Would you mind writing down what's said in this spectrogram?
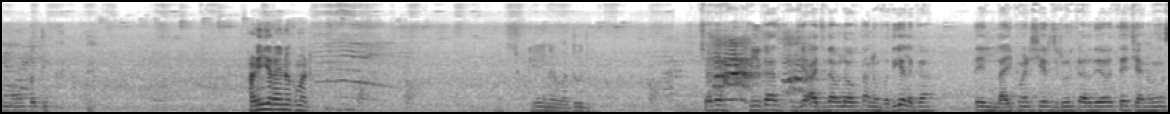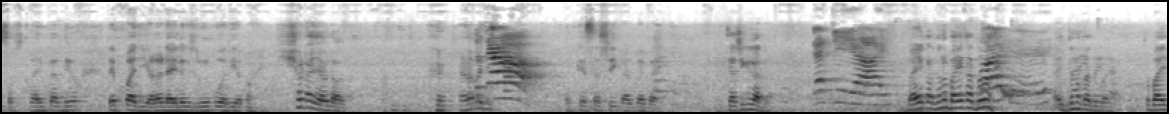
ਮੋਮਬੱਤੀ। ਫੜੀ ਜਰਾ ਇਹਨੂੰ ਕਮੈਂਟ ਕੀ ਨੇ ਵਾਧੂ ਦੀ। ਚਲੋ, ਠੀਕ ਆ। ਜੇ ਅੱਜ ਦਾ ਵਲੌਗ ਤੁਹਾਨੂੰ ਵਧੀਆ ਲੱਗਾ ਤੇ ਲਾਈਕ ਕਮੈਂਟ ਸ਼ੇਅਰ ਜ਼ਰੂਰ ਕਰ ਦਿਓ ਤੇ ਚੈਨਲ ਨੂੰ ਸਬਸਕ੍ਰਾਈਬ ਕਰ ਦਿਓ ਤੇ ਭਾਜੀ ਵਾਲਾ ਡਾਇਲੋਗ ਜ਼ਰੂਰ ਬੋਲਦੀ ਆਪਾਂ। ਛੋਟਾ ਜਿਹਾ ਵਲੌਗ ਹੈਨਾ ਭਾਜੀ? ਓਕੇ ਸਤਿ ਸ਼੍ਰੀ ਅਕਾਲ ਬਾਏ ਬਾਏ ਚਾਚੀ ਕੀ ਕਰ ਦੋ ਬਾਏ ਕਰ ਦੋ ਨਾ ਬਾਏ ਕਰ ਦੋ। ਇਧਰ ਨੂੰ ਕਰ ਦੋ ਬਾਏ ਤਾਂ ਬਾਏ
